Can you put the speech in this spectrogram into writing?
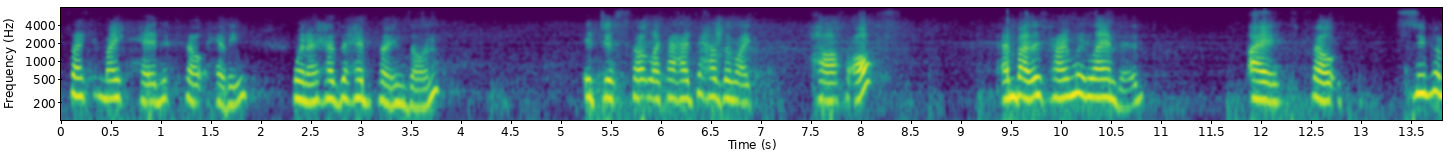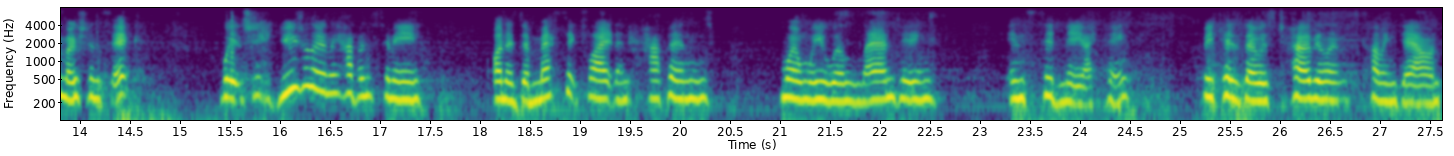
It's like my head felt heavy when I had the headphones on. It just felt like I had to have them like half off. And by the time we landed, I felt super motion sick, which usually only happens to me on a domestic flight and happened when we were landing in Sydney, I think, because there was turbulence coming down.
